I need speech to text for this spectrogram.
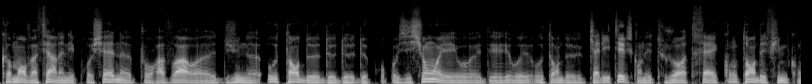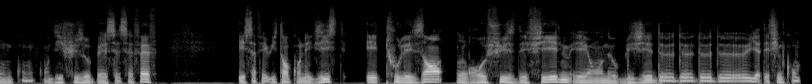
comment on va faire l'année prochaine pour avoir euh, d'une autant de, propositions et autant de qualité, puisqu'on est toujours très content des films qu'on diffuse au PSSFF. Et ça fait huit ans qu'on existe. Et tous les ans, on refuse des films et on est obligé de. Il y a des films qu'on ne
